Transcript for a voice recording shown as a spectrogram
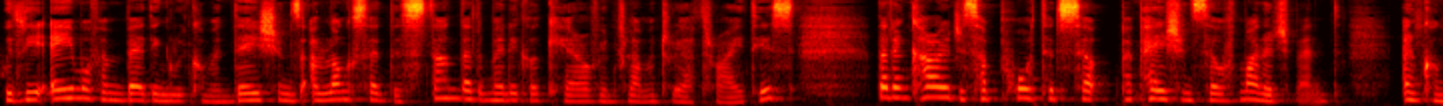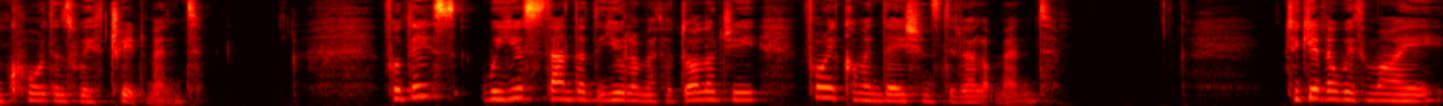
with the aim of embedding recommendations alongside the standard medical care of inflammatory arthritis that encourages supported patient self-management and concordance with treatment. For this, we use standard EULAR methodology for recommendations development. Together with my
